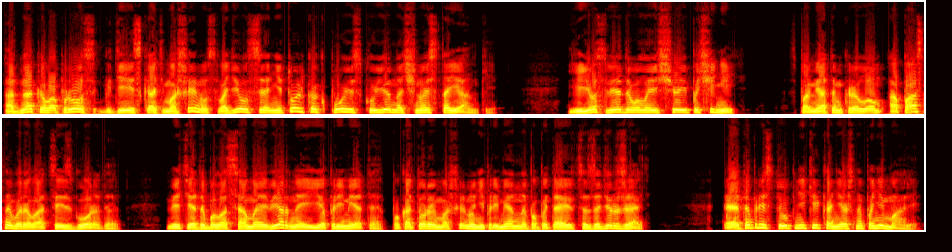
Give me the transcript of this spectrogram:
Однако вопрос, где искать машину, сводился не только к поиску ее ночной стоянки. Ее следовало еще и починить. С помятым крылом опасно вырываться из города, ведь это была самая верная ее примета, по которой машину непременно попытаются задержать. Это преступники, конечно, понимали.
